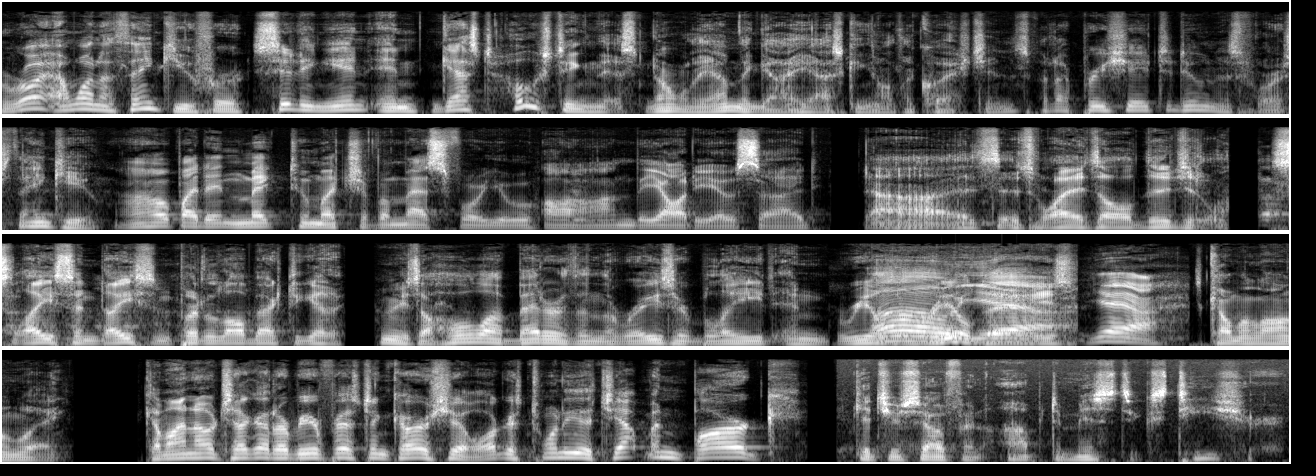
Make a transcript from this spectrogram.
Roy, I want to thank you for sitting in and guest hosting this. Normally, I'm the guy asking all the questions, but I appreciate you doing this for us. Thank you. I hope I didn't make too much of a mess for you on the audio side. Ah, it's, it's why it's all digital. Slice and dice and put it all back together. I mean, it's a whole lot better than the razor blade and reel to reel Oh, yeah, days. yeah. It's come a long way. Come on out, check out our Beer Fest and Car Show, August 20th, Chapman Park. Get yourself an Optimystics t shirt.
